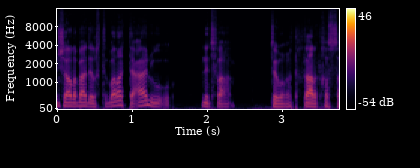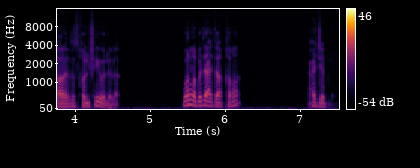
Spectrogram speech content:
إن شاء الله بعد الاختبارات تعال ونتفاهم. تبغى تختار التخصص هذا تدخل فيه ولا لا؟ والله بدأت أقرأ. عجبني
